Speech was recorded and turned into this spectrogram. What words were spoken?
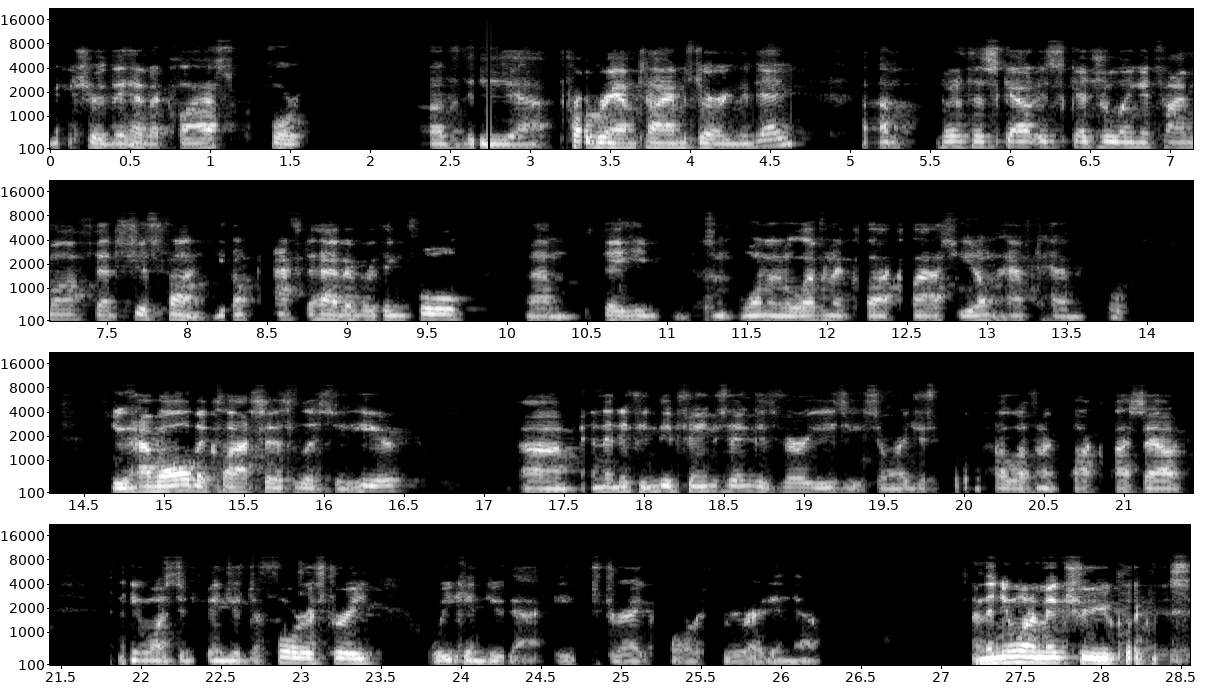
make sure they have a class for of the uh, program times during the day. Um, but if the scout is scheduling a time off, that's just fine. You don't have to have everything full. Um, say he doesn't want an 11 o'clock class, you don't have to have it full. So you have all the classes listed here. Um, and then if you need to change things, it's very easy. So I just pulled that 11 o'clock class out and he wants to change it to forestry. We can do that. You just drag forestry right in there. And then you want to make sure you click this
